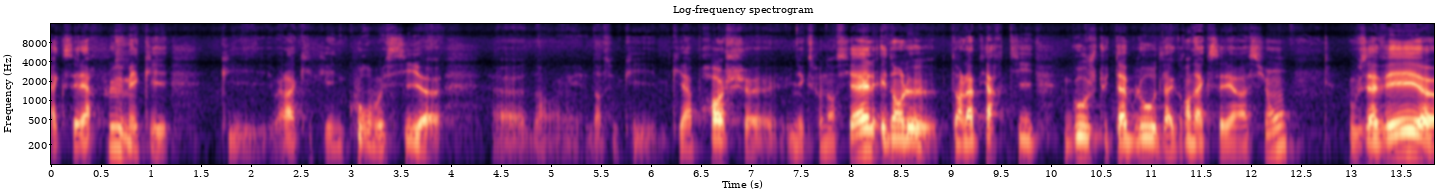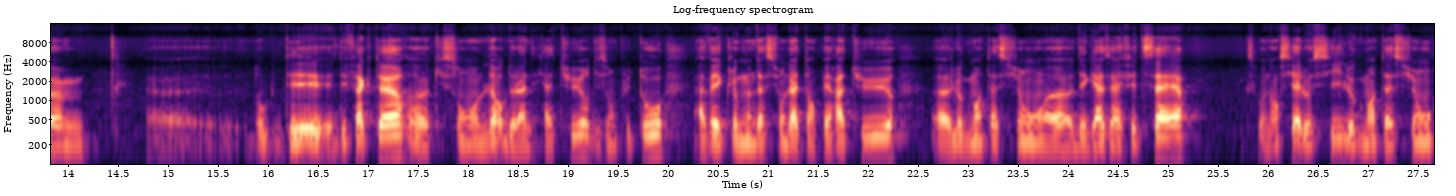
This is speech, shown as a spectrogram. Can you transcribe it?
accélère plus, mais qui, qui, voilà, qui, est une courbe aussi dans, ce qui, qui, approche euh, une exponentielle. Et dans, le, dans la partie gauche du tableau de la grande accélération, vous avez euh, donc des, facteurs qui sont de l'ordre de la nature, disons plutôt, avec l'augmentation de la température, l'augmentation des gaz à effet de serre, exponentielle aussi, l'augmentation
